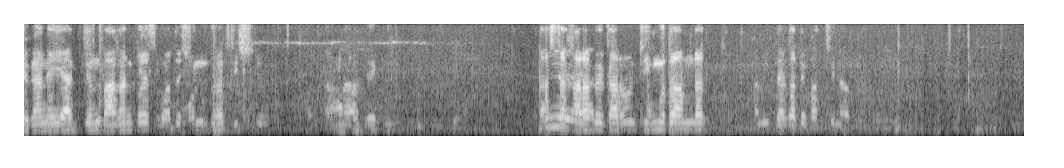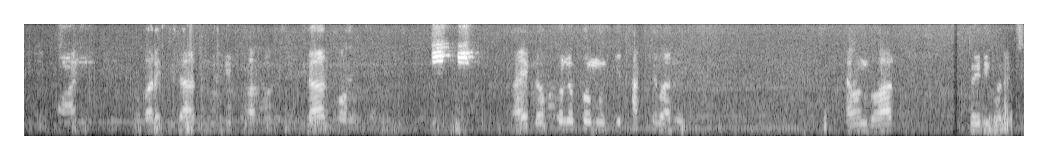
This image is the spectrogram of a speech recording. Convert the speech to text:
এখানে একজন বাগান করেছে কত সুন্দর দৃশ্য। আপনারা দেখুন। রাস্তা খারাপের কারণে ঠিক মতো আমরা আমি দেখাতে পাচ্ছি না আপনাকে। বিরাট মুরগি বিরাট বড়। প্রায় লক্ষ লক্ষ মুরগি থাকতে পারে। এমন ঘর তৈরি করেছে।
